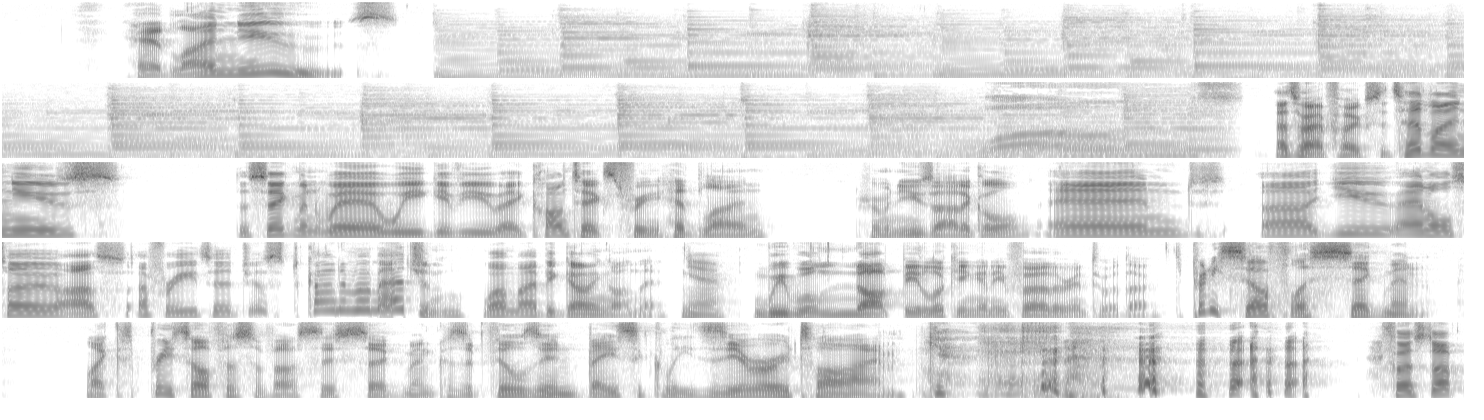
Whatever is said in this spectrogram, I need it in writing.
Headline News. That's right, folks. It's Headline News, the segment where we give you a context free headline from a news article, and uh, you and also us are free to just kind of imagine what might be going on there. Yeah. We will not be looking any further into it, though. It's a pretty selfless segment. Like, it's pretty selfless of us, this segment, because it fills in basically zero time. First up,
